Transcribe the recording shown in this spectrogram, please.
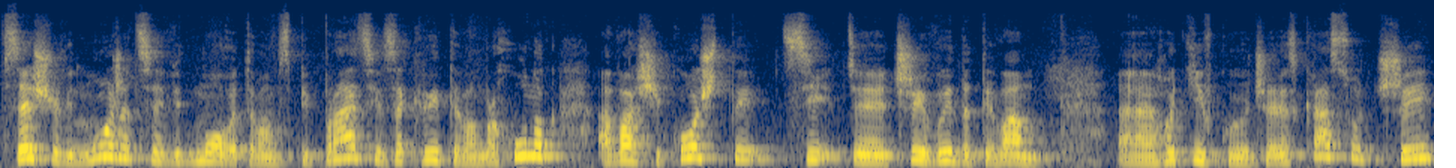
Все, що він може, це відмовити вам в співпраці, закрити вам рахунок, а ваші кошти ці, е, чи видати вам готівкою через касу, чи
